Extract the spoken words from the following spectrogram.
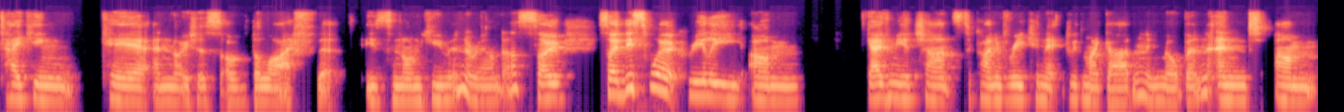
taking care and notice of the life that is non-human around us. So so this work really um gave me a chance to kind of reconnect with my garden in melbourne and um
